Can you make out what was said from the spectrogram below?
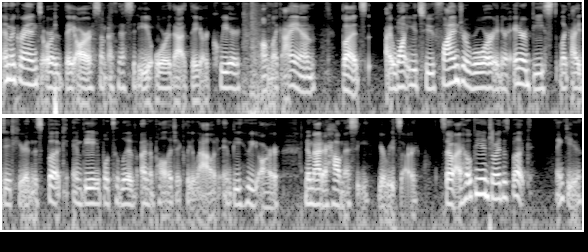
immigrant or they are some ethnicity or that they are queer um, like I am. But I want you to find your roar and your inner beast like I did here in this book and be able to live unapologetically loud and be who you are no matter how messy your roots are. So I hope you enjoyed this book. Thank you.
